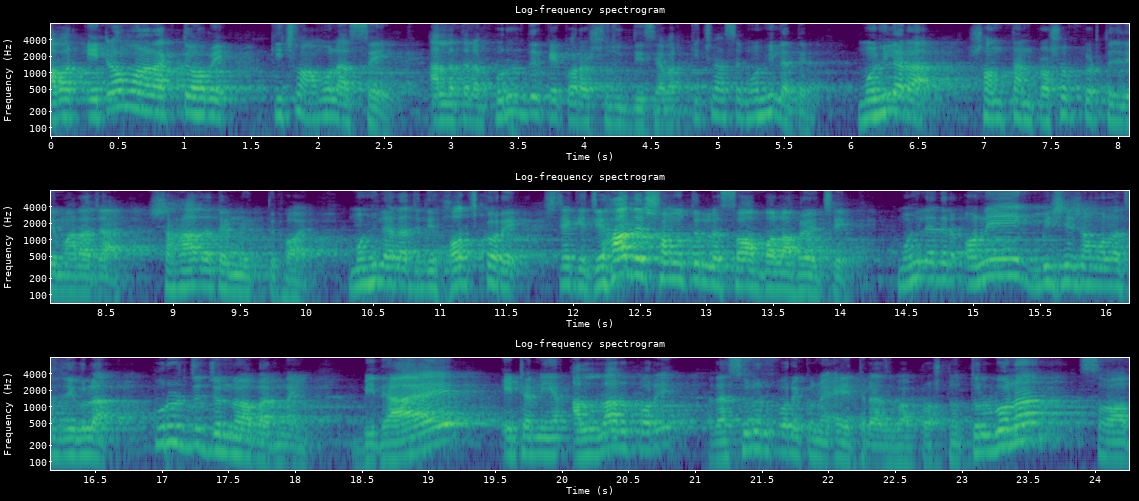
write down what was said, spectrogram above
আবার এটাও মনে রাখতে হবে, কিছু আমল আছে আল্লাহ তালা পুরুষদেরকে করার সুযোগ দিয়েছে। আবার কিছু আছে মহিলাদের। মহিলারা সন্তান প্রসব করতে যদি মারা যায়, শাহাদাতের মৃত্যু হয়। মহিলারা যদি হজ করে, সেটাকে জেহাদের সমতুল্য সব বলা হয়েছে। মহিলাদের অনেক বিশেষ আমল আছে যেগুলা পুরুষদের জন্য আবার নাই। বিধায় এটা নিয়ে আল্লাহর উপরে, রাসুলের পরে কোনো এতরাজ বা প্রশ্ন তুলব না। সব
